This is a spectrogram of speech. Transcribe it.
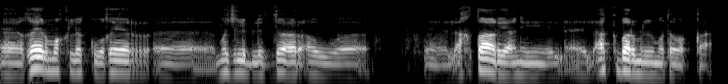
غير مقلق وغير مجلب للذعر أو الأخطار يعني الأكبر من المتوقع.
